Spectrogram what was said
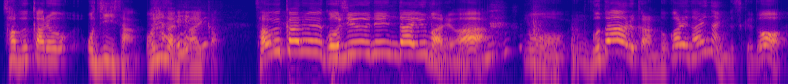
サブカルおじいさん。おじいさんじゃないか。サブカル50年代生まれは、もう、ゴダールから逃れられないんですけど、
